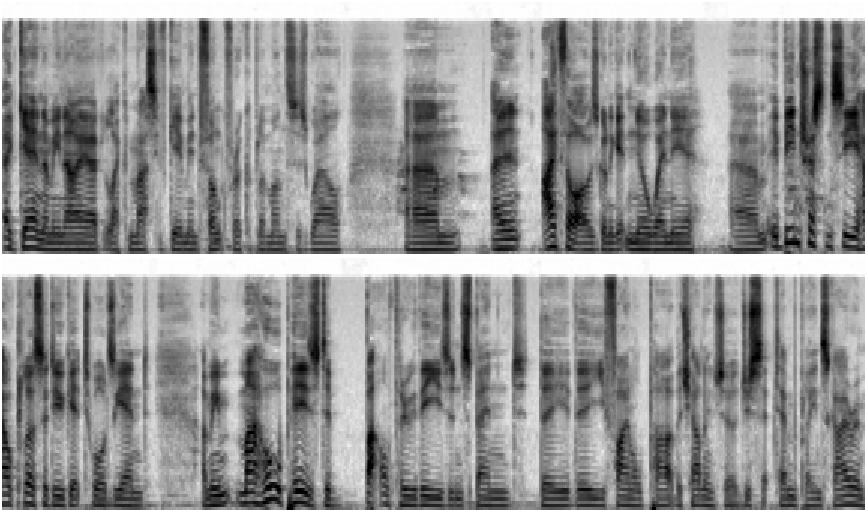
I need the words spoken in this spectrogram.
again, I mean, I had like a massive gaming funk for a couple of months as well, um, and I thought I was going to get nowhere near. Um, it'd be interesting to see how close I do get towards the end. I mean, my hope is to battle through these and spend the the final part of the challenge, so just September playing Skyrim,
